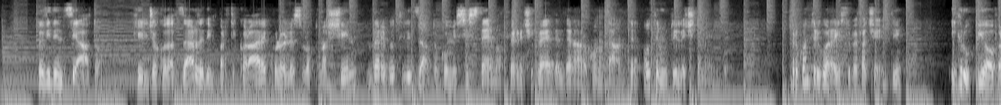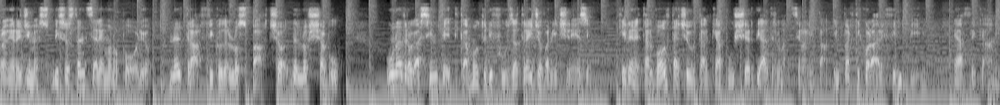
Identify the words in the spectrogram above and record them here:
Va evidenziato che il gioco d'azzardo ed in particolare quello delle slot machine verrebbe utilizzato come sistema per riciclare del denaro contante ottenuto illecitamente. Per quanto riguarda gli stupefacenti, i gruppi operano in regime di sostanziale monopolio nel traffico dello spaccio dello shabu, una droga sintetica molto diffusa tra i giovani cinesi, che viene talvolta ceduta anche a pusher di altre nazionalità, in particolare filippini e africani.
